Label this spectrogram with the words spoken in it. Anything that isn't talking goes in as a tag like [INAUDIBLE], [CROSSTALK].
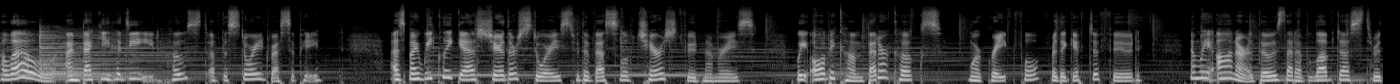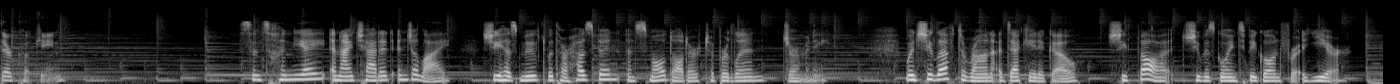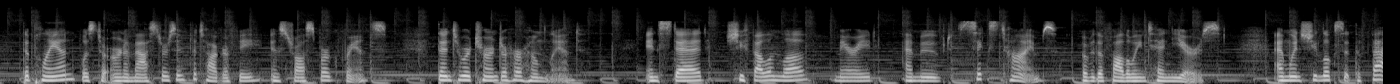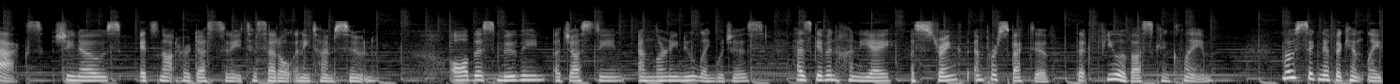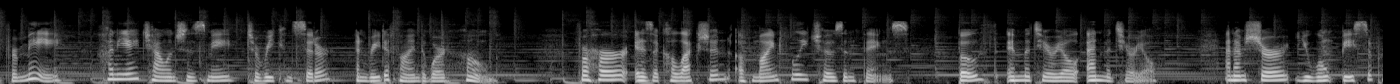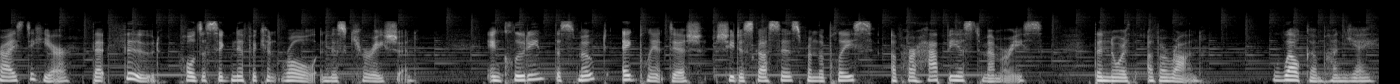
Hello, I'm Becky Hadeed, host of The Storied Recipe. As my weekly guests share their stories through the vessel of cherished food memories, we all become better cooks, more grateful for the gift of food, and we honor those that have loved us through their cooking. Since Haniyeh and I chatted in July, she has moved with her husband and small daughter to Berlin, Germany. When she left Iran a decade ago, she thought she was going to be gone for a year. The plan was to earn a master's in photography in Strasbourg, France, then to return to her homeland. Instead, she fell in love, married, and moved six times over the following 10 years. And when she looks at the facts, she knows it's not her destiny to settle anytime soon. All this moving, adjusting, and learning new languages has given Haniyeh a strength and perspective that few of us can claim. Most significantly for me, Haniyeh challenges me to reconsider and redefine the word home. For her, it is a collection of mindfully chosen things, both immaterial and material. And I'm sure you won't be surprised to hear that food holds a significant role in this curation including the smoked eggplant dish she discusses from the place of her happiest memories, the north of Iran. Welcome, Haniyeh.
